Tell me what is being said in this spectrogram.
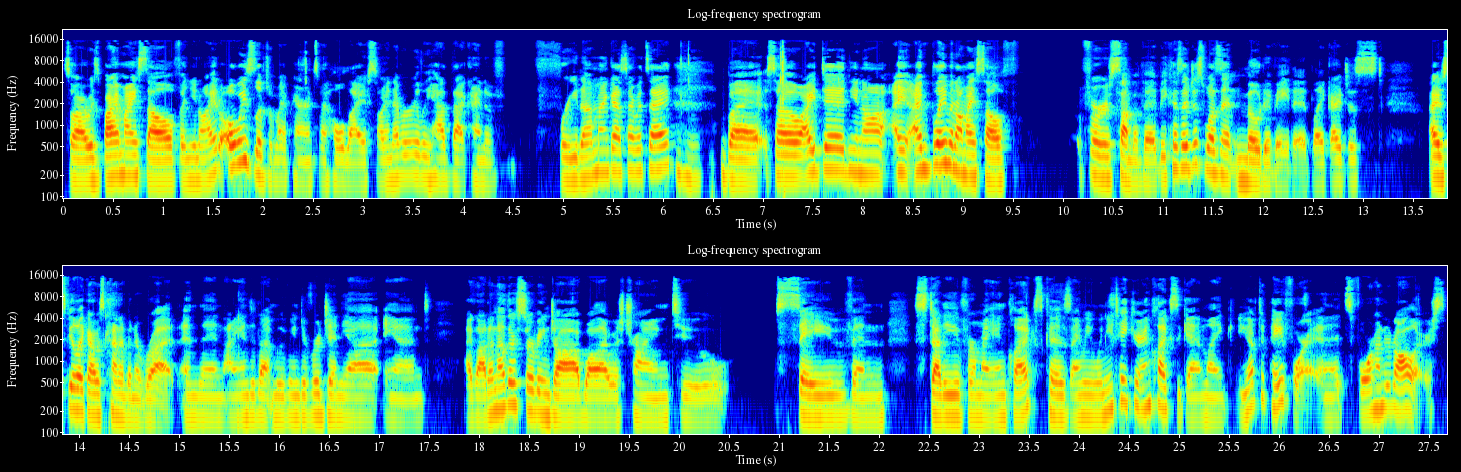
So I was by myself. And, you know, I had always lived with my parents my whole life. So I never really had that kind of freedom, I guess I would say. Mm-hmm. But so I did, you know, I, I blame it on myself for some of it because I just wasn't motivated. Like, I just, I just feel like I was kind of in a rut. And then I ended up moving to Virginia and I got another serving job while I was trying to save and study for my NCLEX because I mean, when you take your NCLEX again, like you have to pay for it, and it's four hundred dollars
